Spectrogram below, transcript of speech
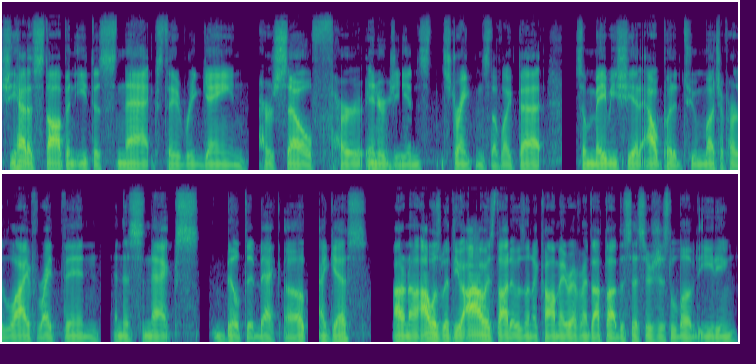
she had to stop and eat the snacks to regain herself, her mm-hmm. energy and strength and stuff like that. So maybe she had outputted too much of her life right then, and the snacks built it back up, I guess. I don't know. I was with you. I always thought it was an Akame reference. I thought the sisters just loved eating.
